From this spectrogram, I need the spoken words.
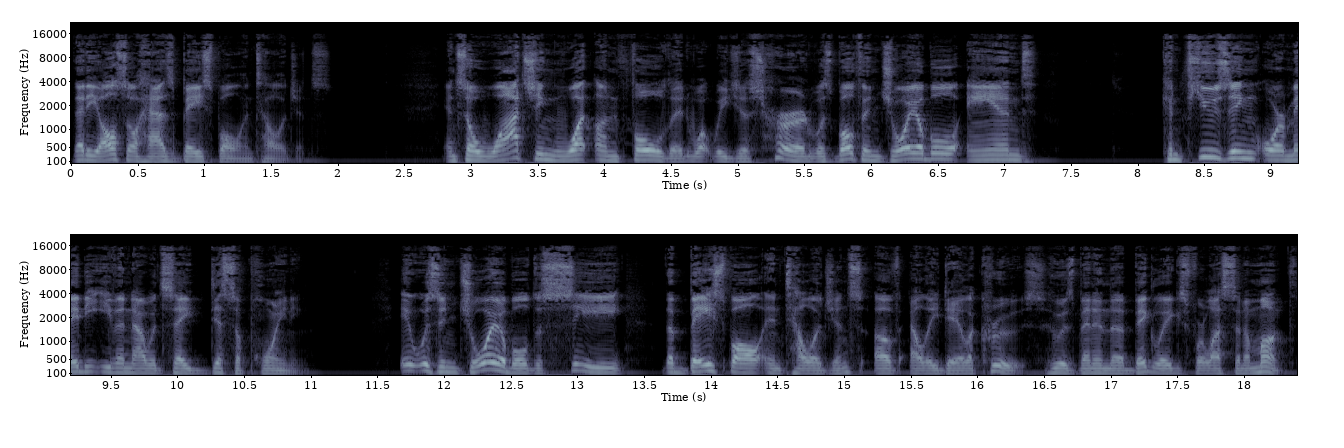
that he also has baseball intelligence. And so watching what unfolded, what we just heard, was both enjoyable and confusing, or maybe even, I would say, disappointing. It was enjoyable to see the baseball intelligence of Elly De La Cruz, who has been in the big leagues for less than a month.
